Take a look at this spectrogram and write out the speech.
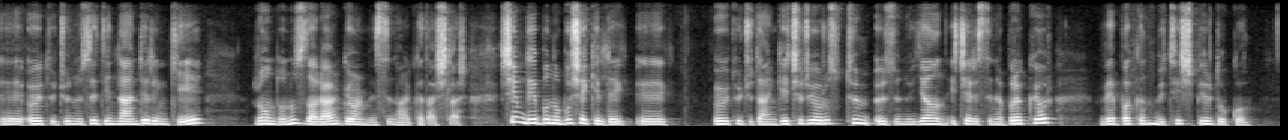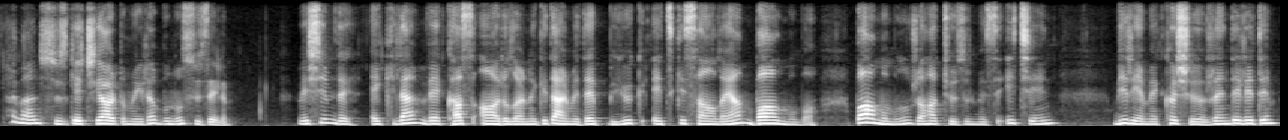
e, öğütücünüzü dinlendirin ki rondonuz zarar görmesin arkadaşlar. Şimdi bunu bu şekilde e, öğütücüden geçiriyoruz. Tüm özünü yağın içerisine bırakıyor ve bakın müthiş bir doku. Hemen süzgeç yardımıyla bunu süzelim. Ve şimdi eklem ve kas ağrılarını gidermede büyük etki sağlayan bal mumu. Bal mumunun rahat çözülmesi için bir yemek kaşığı rendeledim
